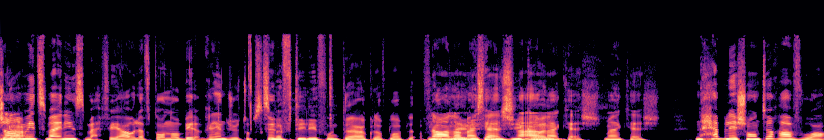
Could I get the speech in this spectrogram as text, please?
jamais تسمعني نسمع فيها ولا في طونوبيل غير du tout تسمع في التليفون تاعك ولا في لا لا ما كاش. ما كاش ما كاش. نحب les chanteurs à voix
